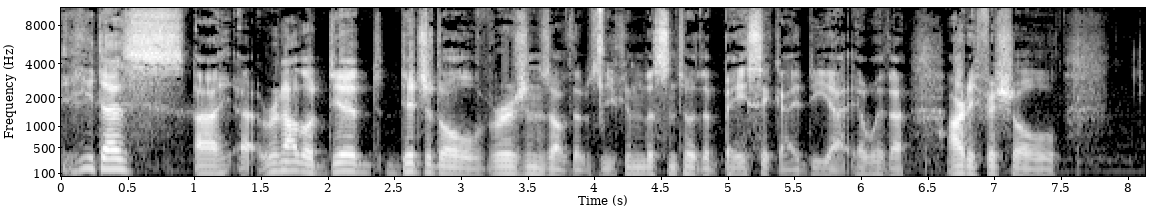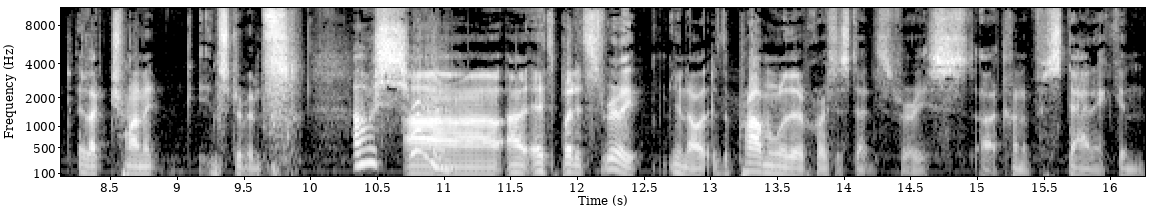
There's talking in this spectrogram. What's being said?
he does. Uh, uh, Reinaldo did digital versions of them, so you can listen to the basic idea with a artificial electronic instruments. Oh, sure. Uh, uh, it's but it's really you know the problem with it, of course, is that it's very uh, kind of static and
